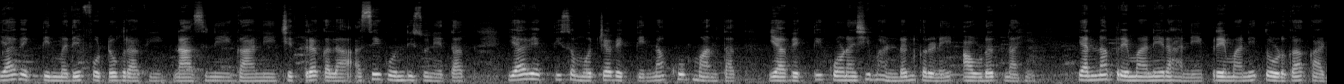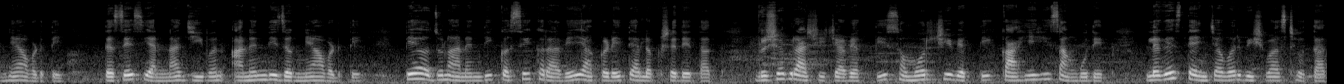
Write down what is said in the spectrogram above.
या व्यक्तींमध्ये फोटोग्राफी नाचणे गाणे चित्रकला असे गुण दिसून येतात. या व्यक्ती समोरच्या व्यक्तींना खूप मानतात. या व्यक्ती कोणाशी भांडण करणे आवडत नाही. यांना प्रेमाने राहणे प्रेमाने तोडगा काढणे आवडते. तसेच यांना जीवन आनंदी जगणे आवडते. ते अजून आनंदी कसे करावे याकडे त्या लक्ष देतात. वृषभ राशीच्या व्यक्ती समोरची व्यक्ती काहीही सांगू देत लगेच त्यांच्यावर विश्वास ठेवतात.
